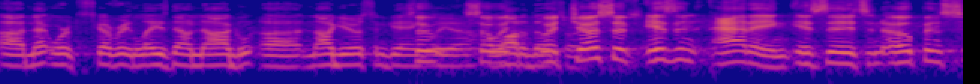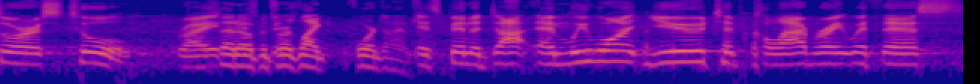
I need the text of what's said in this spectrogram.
uh, network discovery lays down Nog, uh, Nagios and Ganglia. so a what, lot of those. what Joseph isn't adding is that it's an open source tool, right? said open been- source like four times. It's been adopted, and we want you to collaborate with this,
